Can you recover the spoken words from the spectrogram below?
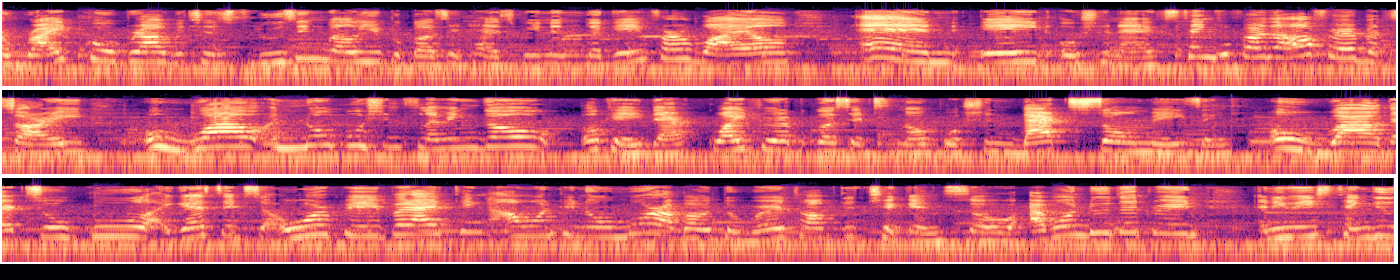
a right cobra which is losing value because it has been in the game for a while and 8 ocean eggs. Thank you for the offer but sorry. Oh wow, a no potion flamingo. Okay, they're quite rare because it's no potion. That's so amazing. Oh wow, that's so cool. I guess it's overpaid but I think I know more about the worth of the chicken. So I won't do the trade. Anyways, thank you.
